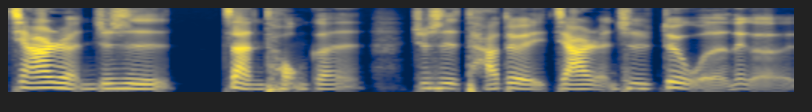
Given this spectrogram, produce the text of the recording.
家人就是赞同跟就是他对家人就是对我的那个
